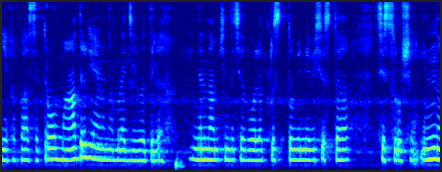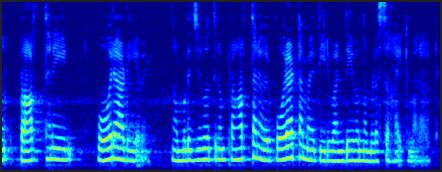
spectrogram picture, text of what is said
ഈ എഫ് എഫ് എസ് എത്രയോ മാതൃകയാണ് നമ്മുടെ ജീവിതത്തിൽ. ഇന്നലെ നാം ചിന്തിച്ചതുപോലെ ക്രിസ്തുവിന്റെ വിശ്വസ്ത ശുശ്രൂഷ ഇന്ന് പ്രാർത്ഥനയിൽ പോരാടിയവൻ നമ്മുടെ ജീവിതത്തിനും പ്രാർത്ഥന ഒരു പോരാട്ടമായി തീരുവാൻ ദൈവം നമ്മളെ സഹായിക്കുമാറാകട്ടെ.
